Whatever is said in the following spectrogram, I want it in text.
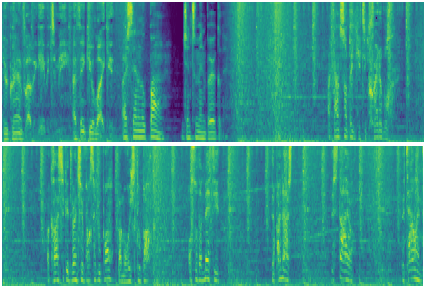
Your grandfather gave it to me. I think you'll like it. Arsène Lupin, gentleman burglar. I found something. It's incredible. A classic adventure of Arsène Lupin by Maurice Dupin. Also the method, the panache, the style, the talent.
